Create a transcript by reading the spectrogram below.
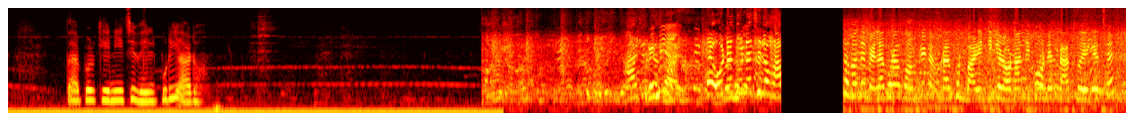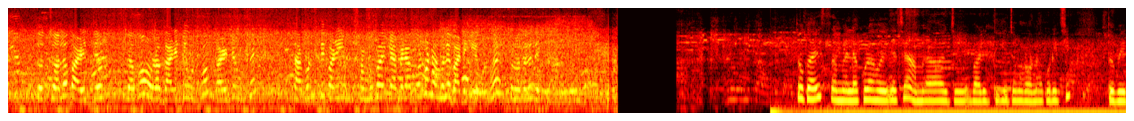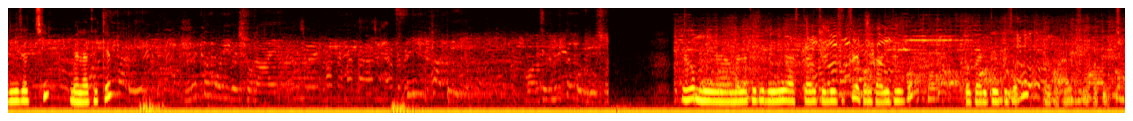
তারপর খেয়ে নিয়েছি ভেলপুরি আর আমাদের মেলা ঘোরা কমপ্লিট আমরা এখন বাড়ির দিকে রওনা দিব, অনেক রাত হয়ে গেছে। তো চলো বাড়িতে যাব আমরা গাড়িতে উঠবো, গাড়িতে উঠে তারপর যদি বাড়ি সম্ভব হয় ক্যামেরা করব, না হলে বাড়ি গিয়ে বলব হ্যাঁ? চলো তাহলে দেখতে থাকব তো গাইস মেলা ঘোরা হয়ে গেছে। আমরা যে বাড়ির দিকে জন্য রওনা করেছি, তো বেরিয়ে যাচ্ছি মেলা থেকে। মেলা থেকে বেরিয়ে রাস্তায় চলে এসেছি। এখন গাড়ি ধরবো। তো গাড়িতে উঠে যাব, তারপর তোমার সঙ্গে কথা হচ্ছে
